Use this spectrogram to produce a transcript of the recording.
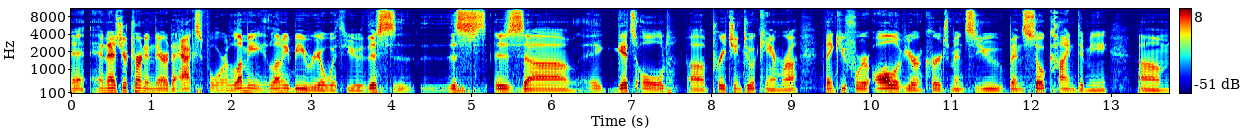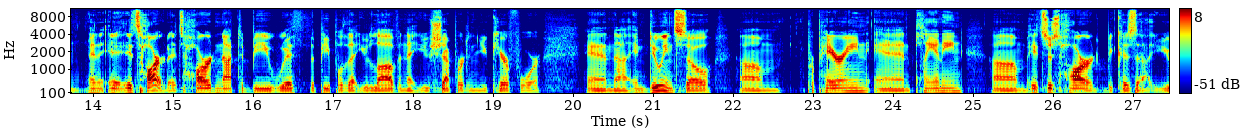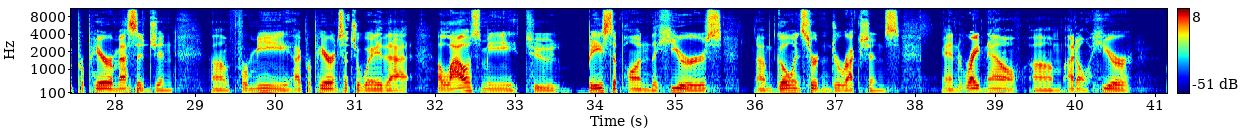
And as you're turning there to Acts four, let me let me be real with you. This this is uh, it gets old uh, preaching to a camera. Thank you for all of your encouragements. You've been so kind to me, um, and it, it's hard. It's hard not to be with the people that you love and that you shepherd and you care for. And uh, in doing so, um, preparing and planning, um, it's just hard because uh, you prepare a message and um, for me, I prepare in such a way that allows me to, based upon the hearers, um, go in certain directions. And right now, um, I don't hear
